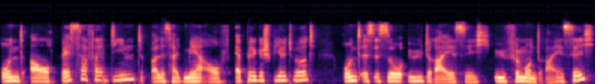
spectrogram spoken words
und auch besser verdient, weil es halt mehr auf Apple gespielt wird. Und es ist so Ü30, Ü35.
